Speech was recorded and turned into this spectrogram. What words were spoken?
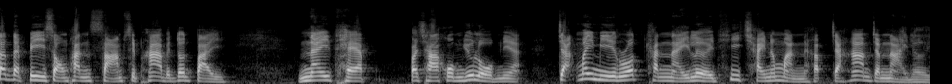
ตั้งแต่ปี 2035 เป็นต้นไป ในแถบประชาคมยุโรปเนี่ยจะไม่มีรถคันไหนเลยที่ใช้น้ำมันนะครับ จะห้ามจำหน่ายเลย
